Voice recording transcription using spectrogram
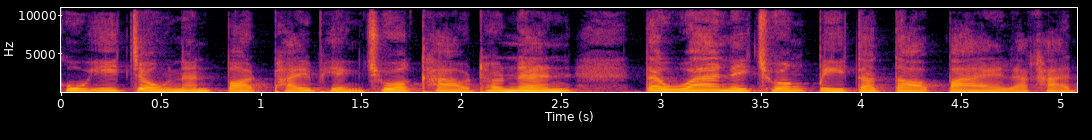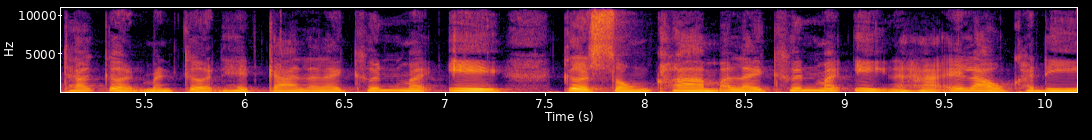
กู้อี้จงนั้นปลอดภัยเพียงชั่วคราวเท่านั้นแต่ว่าในช่วงปีต่อๆไปล่ะค่ะถ้าเกิดมันเกิดเหตุการณ์อะไรขึ้นมาอีก เกิดสงครามอะไรขึ้นมาอีกนะคะไอ้เหล่าคดี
